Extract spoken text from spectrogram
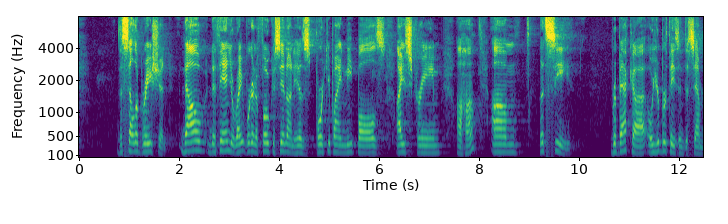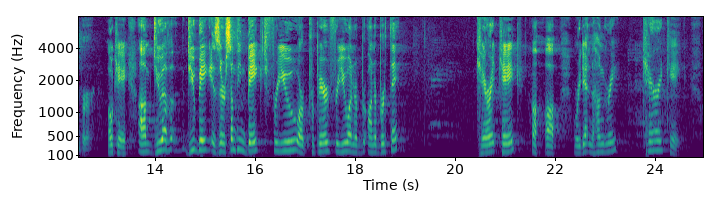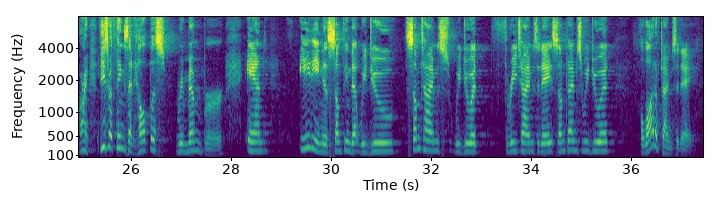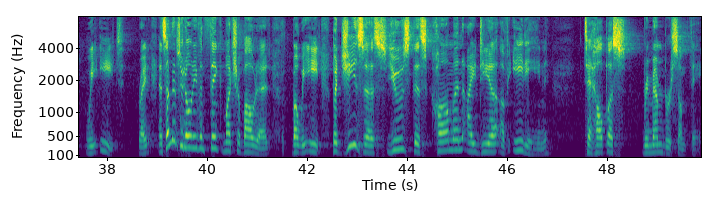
the celebration. Now, Nathaniel, right? We're going to focus in on his porcupine meatballs, ice cream. Uh huh. Um, let's see. Rebecca, oh, your birthday's in December. Okay. Um, do you have, do you bake, is there something baked for you or prepared for you on a, on a birthday? Carrot cake. We're getting hungry. Carrot cake. All right, these are things that help us remember. And eating is something that we do. Sometimes we do it three times a day, sometimes we do it a lot of times a day. We eat, right? And sometimes we don't even think much about it, but we eat. But Jesus used this common idea of eating to help us remember something.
